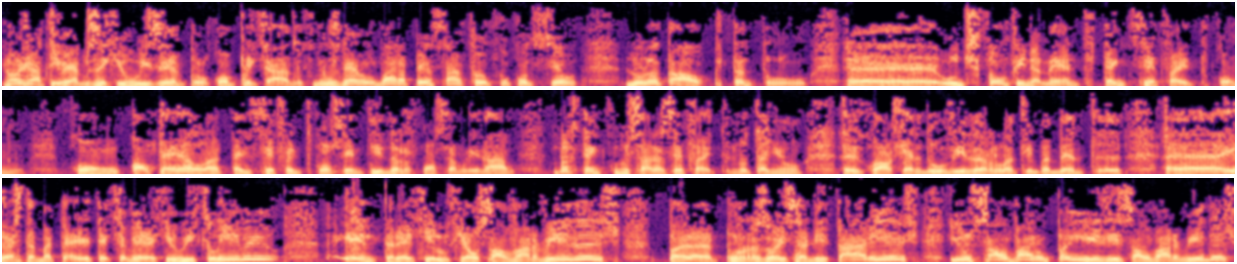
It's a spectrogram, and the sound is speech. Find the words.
Nós já tivemos aqui um exemplo complicado que nos deve levar a pensar que foi o que aconteceu no Natal. Portanto, eh, o desconfinamento tem que ser feito com, com cautela, tem que ser feito com sentido de responsabilidade, mas tem que começar a ser feito. Não tenho eh, qualquer dúvida relativamente eh, a esta matéria. Tem que haver aqui um equilíbrio entre aquilo que é o salvar vidas para, por razões sanitárias e o salvar o país e salvar vidas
